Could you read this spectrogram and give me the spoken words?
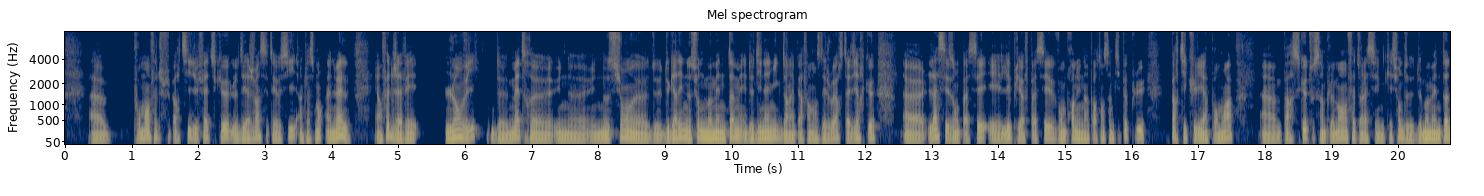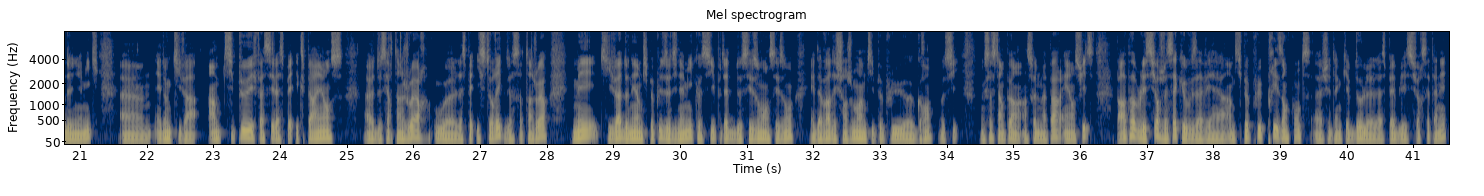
pour moi, en fait, je suis parti du fait que le DH20, c'était aussi un classement annuel. Et en fait, j'avais l'envie de mettre une, une notion, de, de, garder une notion de momentum et de dynamique dans la performance des joueurs. C'est-à-dire que euh, la saison passée et les playoffs passés vont prendre une importance un petit peu plus particulière pour moi. Euh, parce que tout simplement, en fait, voilà, c'est une question de, momentum, de dynamique, euh, et donc qui va un petit peu effacer l'aspect expérience euh, de certains joueurs ou l'aspect historique de certains joueurs, mais qui va donner un petit peu plus de dynamique aussi, peut-être de saison en saison, et d'avoir des changements un petit peu plus grands aussi. Donc ça, c'était un peu un, un, souhait de ma part. Et ensuite, par rapport aux blessures, je sais que vous avez un petit peu plus pris en compte chez Dunkebdo l'aspect blessure cette année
